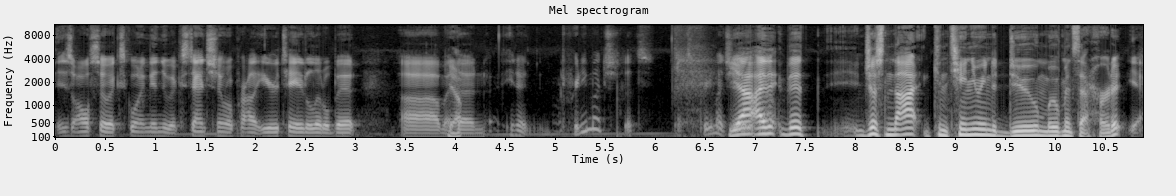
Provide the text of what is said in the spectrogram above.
is also ex- going into extension will probably irritate it a little bit, um, and Yep. then you know, pretty much that's that's pretty much Yeah. I think that just not continuing to do movements that hurt it. yeah.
